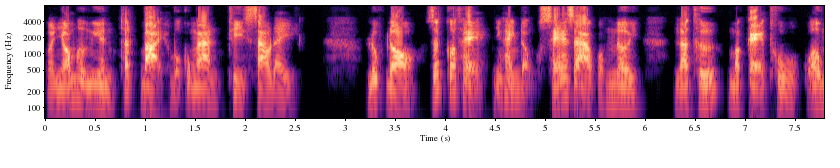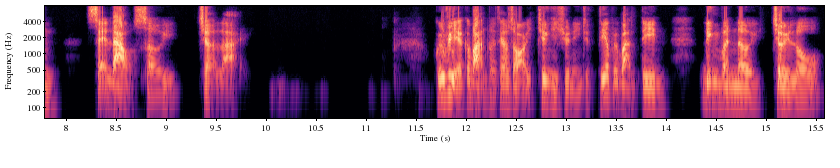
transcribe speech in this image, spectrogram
và nhóm Hưng Yên thất bại ở Bộ Công an thì sao đây? Lúc đó rất có thể những hành động xé rào của ông Nơi là thứ mà kẻ thù của ông sẽ đào sới trở lại. Quý vị và các bạn vừa theo dõi chương trình truyền hình trực tiếp với bản tin Đinh Văn Nơi chơi lố,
